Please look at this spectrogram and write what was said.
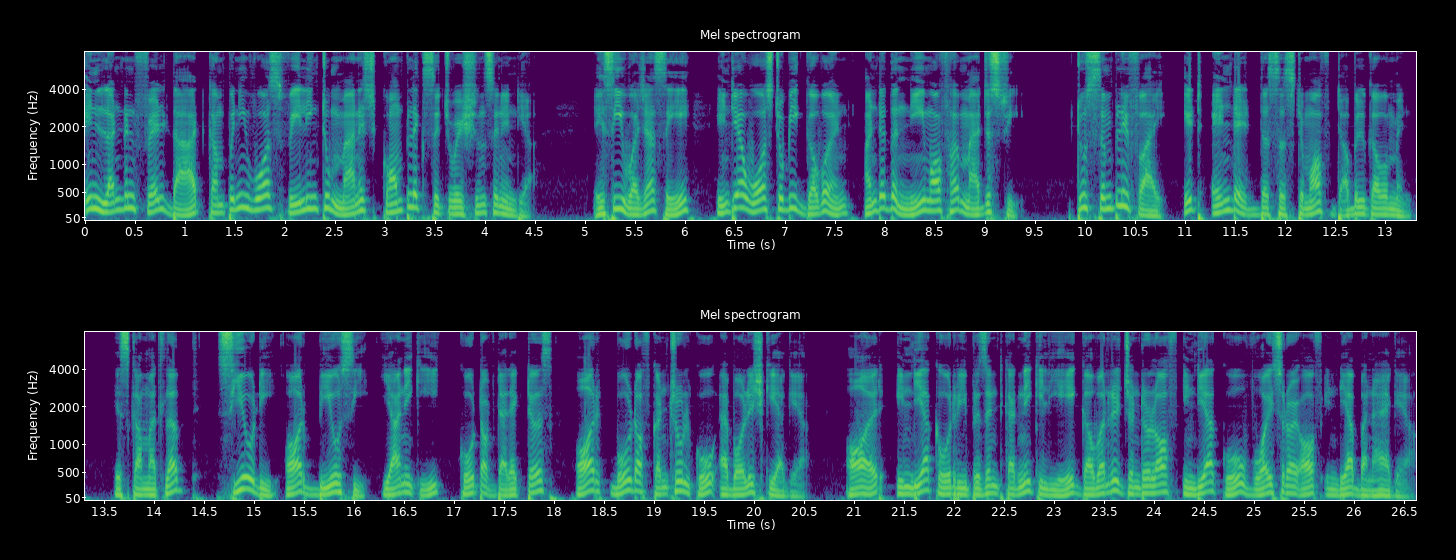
in London felt that company was failing to manage complex situations in India इसी वजह से India was to be govern under the name of her majesty to simplify it ended the system of double government इसका मतलब सीओडी और बीओसी यानी कि कोर्ट ऑफ़ डायरेक्टर्स और बोर्ड ऑफ़ कंट्रोल को एबॉलिश किया गया। और इंडिया को रिप्रेजेंट करने के लिए गवर्नर जनरल ऑफ़ इंडिया को वॉइस रॉय ऑफ़ इंडिया बनाया गया।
